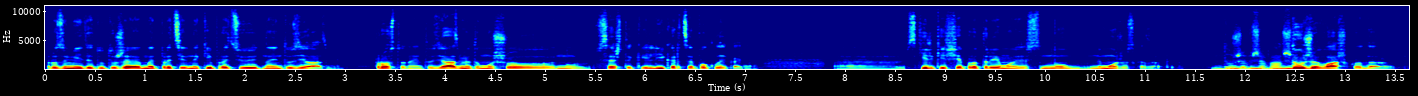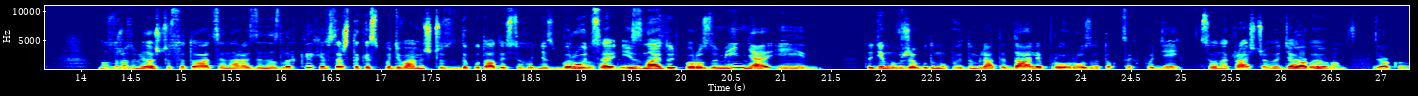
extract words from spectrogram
розумієте, тут уже медпрацівники працюють на ентузіазмі. Просто на ентузіазмі, тому що ну, все ж таки лікар це покликання. Е, Скільки ще протримуюсь, ну не можу сказати. Дуже вже важко. Дуже важко, так. Да. Ну зрозуміло, що ситуація наразі не з легких, і все ж таки сподіваємося, що депутати сьогодні зберуться і знайдуть порозуміння, і тоді ми вже будемо повідомляти далі про розвиток цих подій. Всього найкращого, дякую, Дякую. вам. Дякую.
